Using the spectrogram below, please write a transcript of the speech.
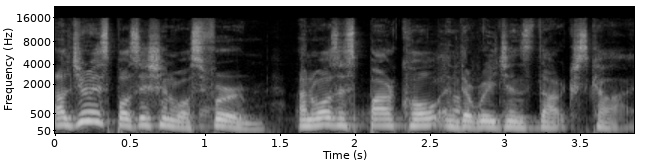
Algeria's position was firm and was a sparkle in the region's dark sky.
